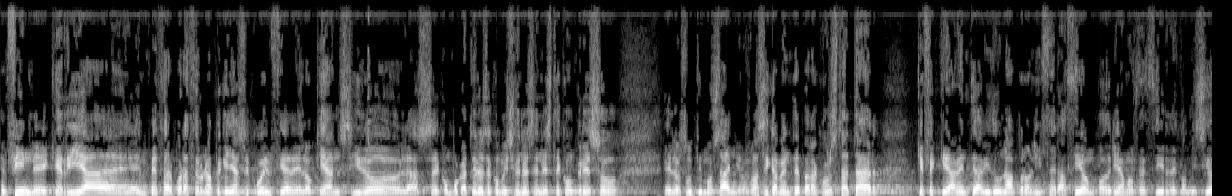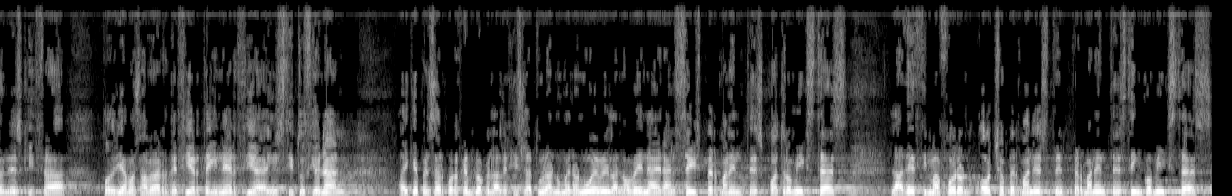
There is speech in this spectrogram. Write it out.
En fin, eh, querría eh, empezar por hacer una pequeña secuencia de lo que han sido las eh, convocatorias de comisiones en este Congreso en los últimos años, básicamente para constatar que efectivamente ha habido una proliferación, podríamos decir, de comisiones. Quizá podríamos hablar de cierta inercia institucional. Hay que pensar, por ejemplo, que la legislatura número nueve, la novena, eran seis permanentes, cuatro mixtas, la décima fueron ocho permanentes, cinco mixtas,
